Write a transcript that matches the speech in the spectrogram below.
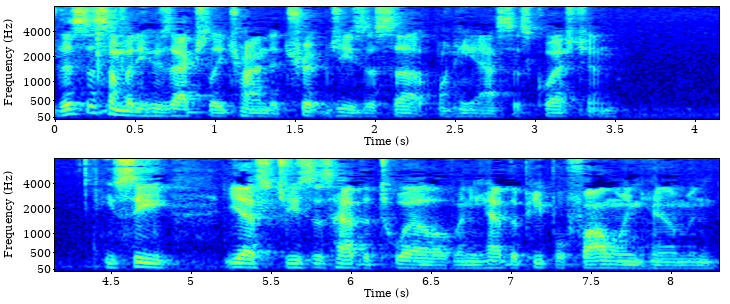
This is somebody who's actually trying to trip Jesus up when he asks this question. You see, yes, Jesus had the 12 and he had the people following him, and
